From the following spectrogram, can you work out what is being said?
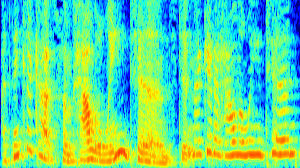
I think I got some Halloween tins. Didn't I get a Halloween tin?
